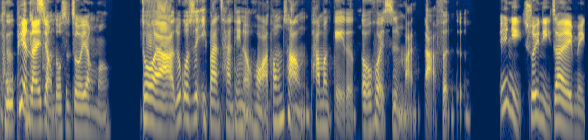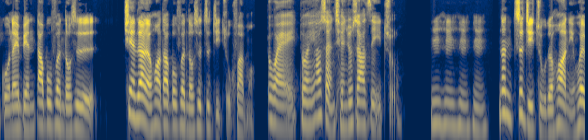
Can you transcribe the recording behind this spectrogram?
普遍来讲都是这样吗？对啊，如果是一般餐厅的话，通常他们给的都会是蛮大份的。哎，你所以你在美国那边大部分都是现在的话，大部分都是自己煮饭吗？对对，要省钱就是要自己煮。嗯哼哼哼，那你自己煮的话，你会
